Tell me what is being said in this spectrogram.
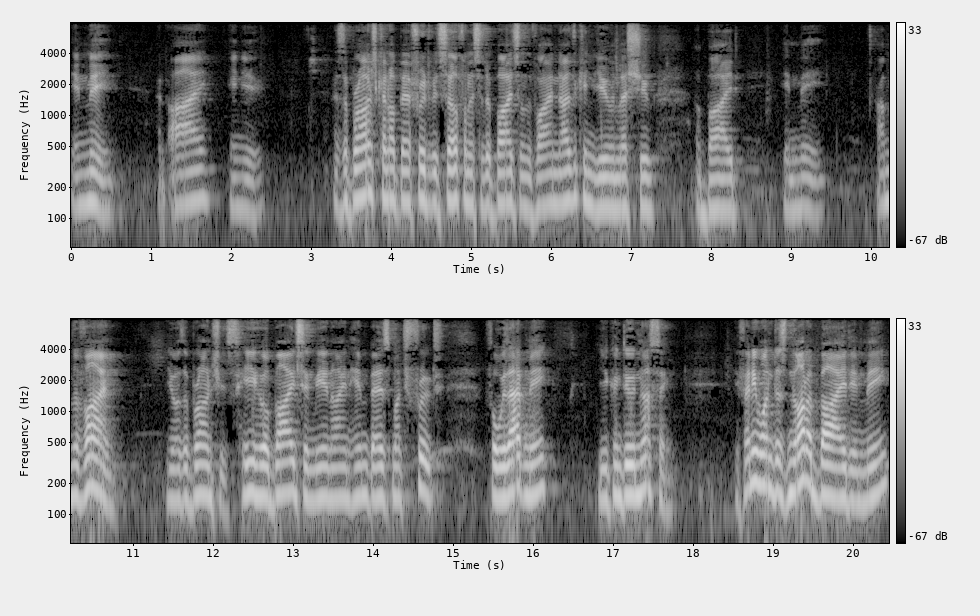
in me, and I in you. As the branch cannot bear fruit of itself unless it abides on the vine, neither can you unless you abide in me. I'm the vine, you are the branches. He who abides in me and I in him bears much fruit. For without me, you can do nothing. If anyone does not abide in me,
